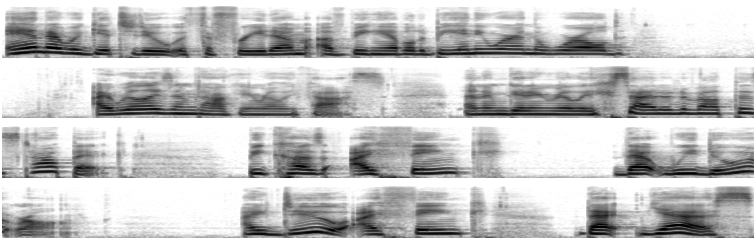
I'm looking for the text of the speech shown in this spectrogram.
And i would get to do it with the freedom of being able to be anywhere in the world. I realize i'm talking really fast and i'm getting really excited about this topic because i think that we do it wrong. I do. I think that yes,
